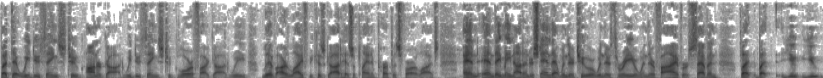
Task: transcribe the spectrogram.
but that we do things to honor God. We do things to glorify God. We live our life because God has a plan and purpose for our lives. And, and they may not understand that when they're two or when they're three or when they're five or seven, but but you you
